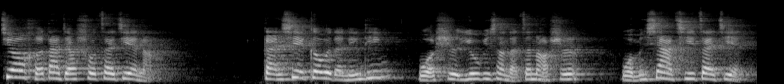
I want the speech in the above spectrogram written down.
就要和大家说再见了。感谢各位的聆听，我是 U B 上的曾老师，我们下期再见。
